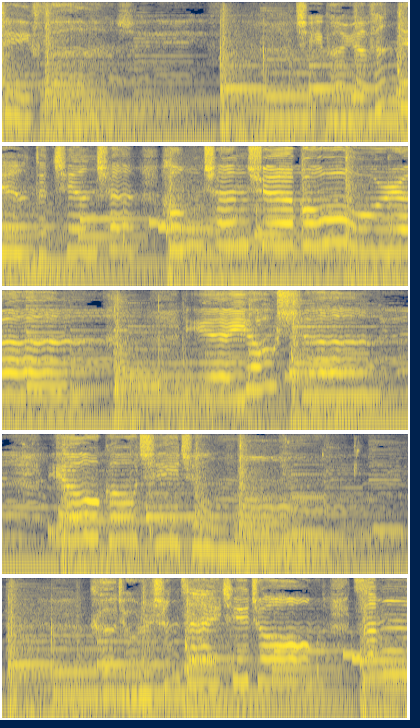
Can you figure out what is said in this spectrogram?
几分，期盼缘分变得虔诚，红尘却不忍，夜幽深，又勾起旧梦。可就人生在其中，怎么？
